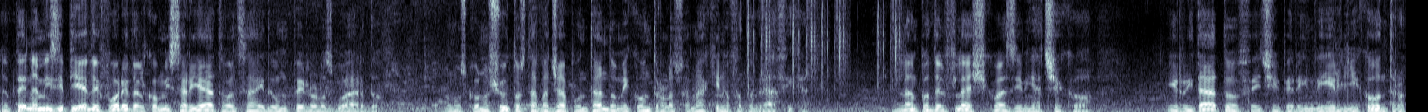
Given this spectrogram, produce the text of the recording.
Appena misi piede fuori dal commissariato alzai d'un pelo lo sguardo. Uno sconosciuto stava già puntandomi contro la sua macchina fotografica. Il lampo del flash quasi mi accecò. Irritato feci per inviargli contro,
